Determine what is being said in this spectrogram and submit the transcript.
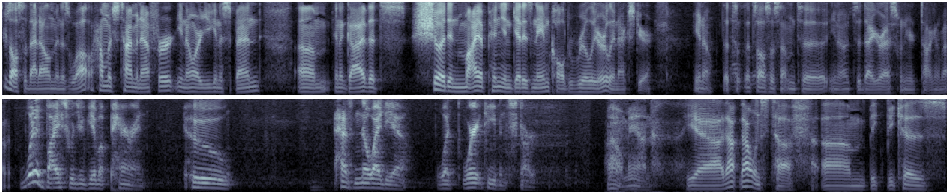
there's also that element as well. How much time and effort, you know, are you going to spend um, in a guy that's should, in my opinion, get his name called really early next year? You know, that's Absolutely. that's also something to you know to digress when you're talking about it. What advice would you give a parent who has no idea what where to even start? Oh man, yeah, that that one's tough um, be, because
